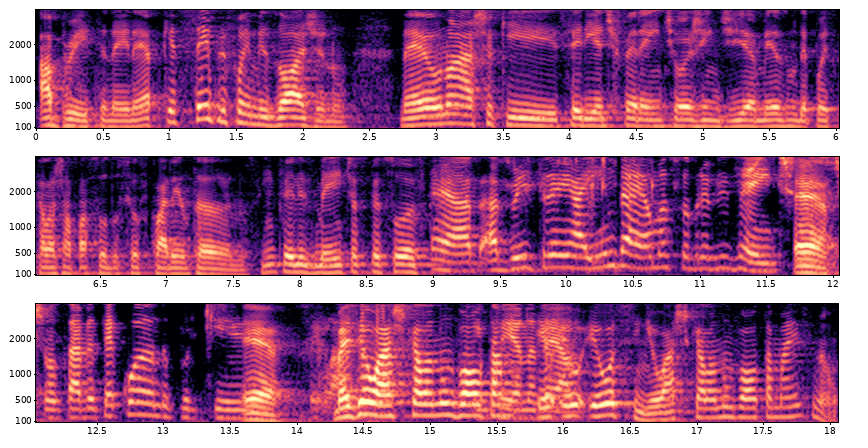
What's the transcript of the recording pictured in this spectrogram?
a Britney, né? Porque sempre foi misógino, né? Eu não acho que seria diferente hoje em dia, mesmo depois que ela já passou dos seus 40 anos. Infelizmente, as pessoas. É, a, a Britney ainda é uma sobrevivente. É. A gente não sabe até quando, porque. É, sei lá. mas eu acho que ela não volta. Eu, eu, eu, assim, eu acho que ela não volta mais, não.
